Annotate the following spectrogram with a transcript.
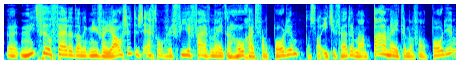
Eh, niet veel verder dan ik nu van jou zit. Dus echt ongeveer 4, 5 meter hoogheid van het podium. Dat is wel ietsje verder, maar een paar meter maar van het podium.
